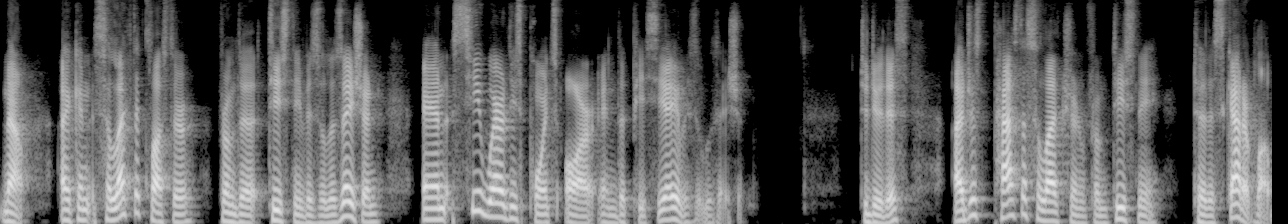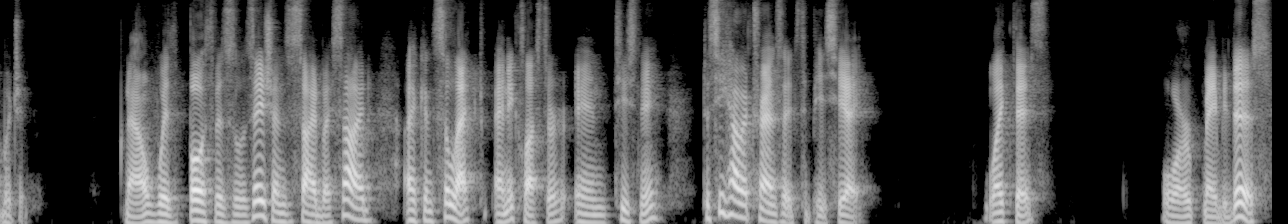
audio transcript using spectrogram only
Now, I can select a cluster from the t-SNE visualization and see where these points are in the PCA visualization. To do this, I just pass the selection from t-SNE to the scatterplot widget. Now, with both visualizations side by side, I can select any cluster in t-SNE to see how it translates to PCA. Like this, or maybe this,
